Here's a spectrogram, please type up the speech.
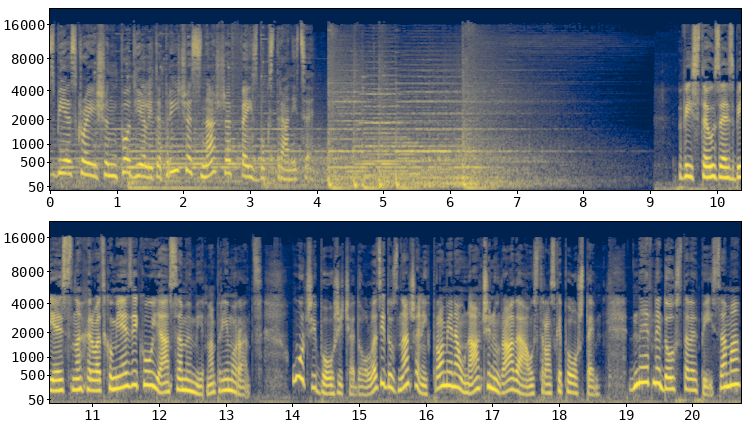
SBS Creation podijelite priče s naše Facebook stranice. Vi ste uz SBS na hrvatskom jeziku, ja sam Mirna Primorac. Uoči Božića dolazi do značajnih promjena u načinu rada Australske pošte. Dnevne dostave pisama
